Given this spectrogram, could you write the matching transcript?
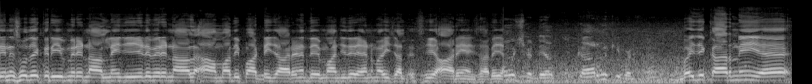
300 ਦੇ ਕਰੀਬ ਮੇਰੇ ਨਾਲ ਨੇ ਜੀ ਜਿਹੜੇ ਮੇਰੇ ਨਾਲ ਆਮ ਆਦਮੀ ਪਾਰਟੀ ਜਾ ਰਹੇ ਨੇ ਦੇਮਾਨ ਜੀ ਦੇ ਰਹਿਨਮਾਈ ਚੱਲ ਅਸੀਂ ਆ ਰਹੇ ਹਾਂ ਜੀ ਸਾਰੇ ਉਹ ਛੱਡਿਆ ਕਾਰਨ ਕੀ ਬਣਿਆ ਬਾਈ ਜੀ ਕਾਰਨ ਇਹ ਹੈ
